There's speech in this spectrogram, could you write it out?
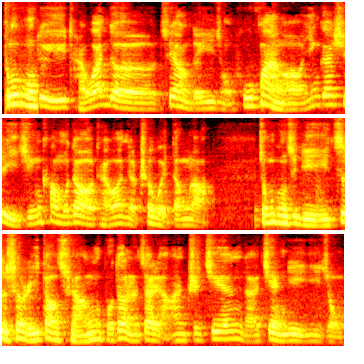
中共对于台湾的这样的一种呼唤哦，应该是已经看不到台湾的车尾灯了。”中共自己自设了一道墙，不断的在两岸之间来建立一种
